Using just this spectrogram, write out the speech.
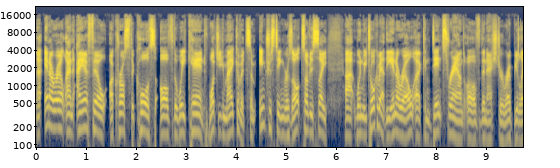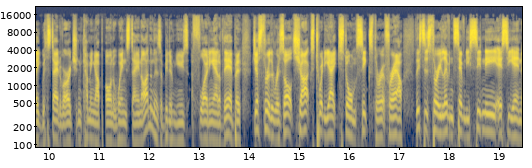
uh, NRL and AFL across the course of the weekend. What did you make of it? Some interesting results. Obviously, uh, when we talk about the NRL, a condensed round of the National Rugby League with State of Origin coming up on Wednesday night, and there's a bit of news floating out of there. But just through the results, Sharks 28, Storm 6 through for our listeners 31170 Sydney, SEN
